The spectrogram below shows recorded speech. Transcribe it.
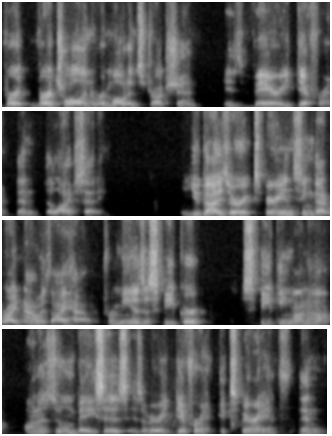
Vir virtual and remote instruction is very different than the live setting. You guys are experiencing that right now as I have. For me as a speaker, speaking on a on a Zoom basis is a very different experience than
